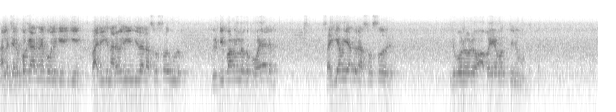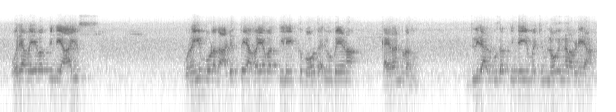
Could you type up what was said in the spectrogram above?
നല്ല ചെറുപ്പക്കാരനെ പോലെ ഇരിക്കുകയും ഭാര്യയ്ക്ക് നരവരികയും ചെയ്താൽ അസ്വസ്ഥത കൂടും. ബ്യൂട്ടി പാർലറിലൊക്കെ പോയാലും സഹിക്കാൻ വയ്യാത്തൊരു അസ്വസ്ഥത വരും. ഇതുപോലെ ഓരോ അവയവത്തിനുമുണ്ട് ഒരവയവത്തിന്റെ ആയുസ് കുറയുമ്പോൾ അത് അടുത്ത അവയവത്തിലേക്ക് ബോധരൂപേണ കയറാൻ തുടങ്ങും. ദ്വിരർബുദത്തിന്റെയും മറ്റും ലോകങ്ങൾ അവിടെയാണ്.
